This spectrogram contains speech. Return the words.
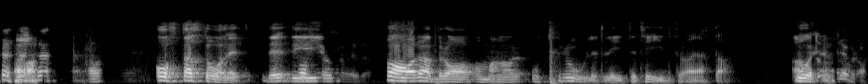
Ja. ja. Oftast dåligt. Det, det är ju bara bra om man har otroligt lite tid för att äta. Då ja, är det bra.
